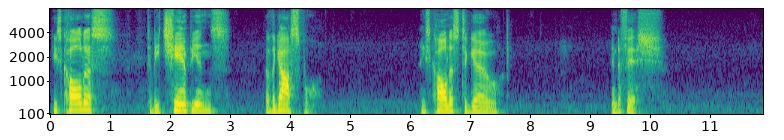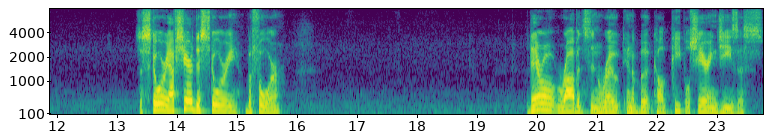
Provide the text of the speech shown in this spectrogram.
He's called us to be champions of the gospel. He's called us to go and to fish. It's a story, I've shared this story before. Darrell Robinson wrote in a book called People Sharing Jesus.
